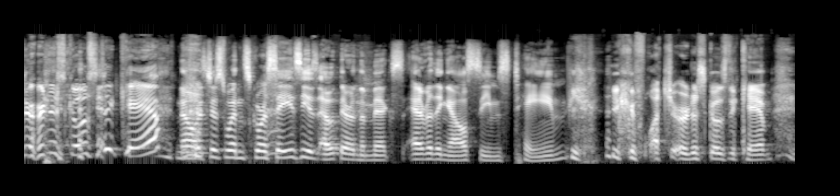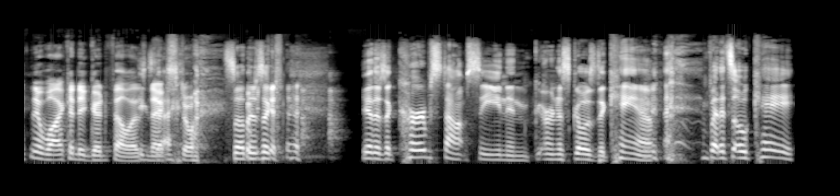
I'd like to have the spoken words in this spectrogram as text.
Ernest Goes to Camp. no, it's just when Scorsese is out there in the mix, everything else seems tame. you could watch Ernest Goes to Camp and then walk into Goodfellas next door. So there's a yeah, there's a curb stomp scene in Ernest Goes to Camp, but it's okay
